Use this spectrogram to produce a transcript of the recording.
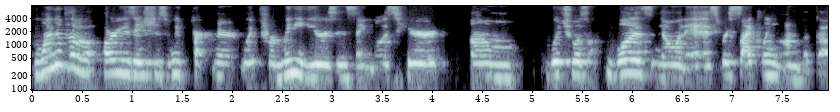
one of the organizations we partnered with for many years in St. Louis here, um, which was, was known as Recycling on the Go.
